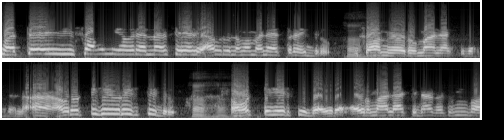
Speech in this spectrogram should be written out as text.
ಮತ್ತೆ ಈ ಸ್ವಾಮಿ ಅವರೆಲ್ಲ ಸೇರಿ ಅವರು ನಮ್ಮ ಮನೆ ಹತ್ರ ಇದ್ರು. ಸ್ವಾಮಿ ಅವರು ಮಾಲೆ ಹಾಕಿದವರೆಲ್ಲ ಆ, ಅವರೊಟ್ಟಿಗೆ ಇವರು ಇರ್ತಿದ್ರು. ಹ ಹ. ಒಟ್ಟಿಗೆ ಇರ್ತಿದ್ರು ಅವರು ಅವ್ರು ಮಾಲೆ ಹಾಕಿದಾಗ ತುಂಬಾ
